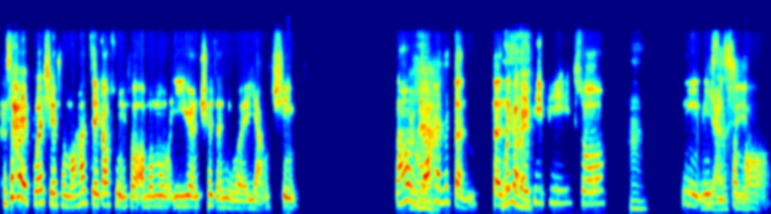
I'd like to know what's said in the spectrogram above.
可是他也不会写什么，他直接告诉你说，哦，某某某医院确诊你为阳性，然后你就要开始等、哎、等那个 A P P 说，嗯，你你是什么？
